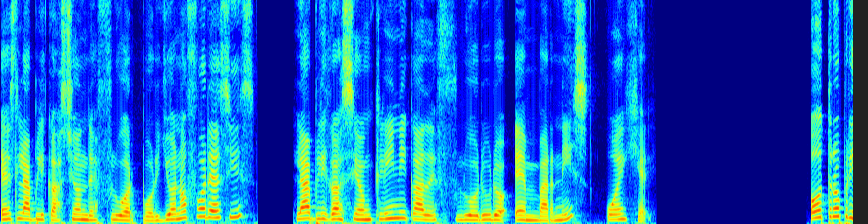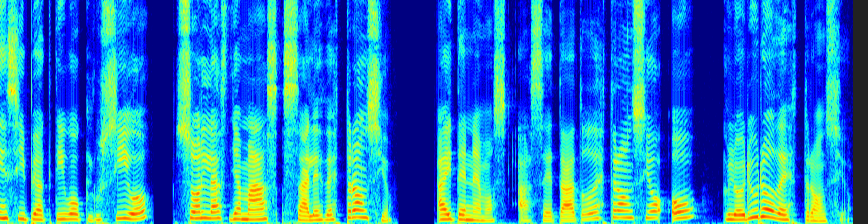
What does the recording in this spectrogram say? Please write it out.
es la aplicación de flúor por ionoforesis, la aplicación clínica de fluoruro en barniz o en gel. Otro principio activo oclusivo son las llamadas sales de estroncio. Ahí tenemos acetato de estroncio o cloruro de estroncio.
